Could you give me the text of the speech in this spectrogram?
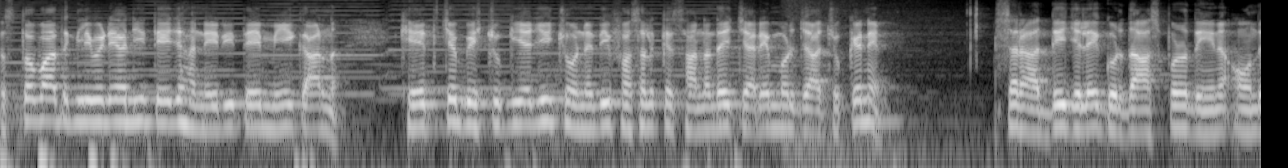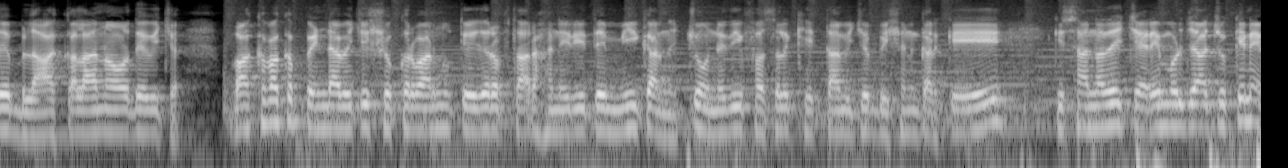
ਉਸ ਤੋਂ ਬਾਅਦ ਅਗਲੀ ਵੀਡੀਓ ਜੀ, ਤੇਜ਼ ਹਨੇਰੀ ਤੇ ਮੀਂਹ ਕਾਰਨ ਖੇਤ 'ਚ ਵਿਛ ਚੁੱਕੀ ਹੈ ਜੀ। ਝੋਨੇ ਦੀ ਫਸਲ ਕਿਸਾਨਾਂ ਦੇ ਚਿਹਰੇ ਮੁਰਝਾ ਚੁੱਕੇ ਨੇ। ਸਰਹੱਦੀ ਜ਼ਿਲ੍ਹੇ ਗੁਰਦਾਸਪੁਰ ਅਧੀਨ ਆਉਂਦੇ ਬਲਾਕ ਕਲਾਨੌਰ ਦੇ ਵਿੱਚ ਵੱਖ-ਵੱਖ ਪਿੰਡਾਂ ਵਿੱਚ ਸ਼ੁੱਕਰਵਾਰ ਨੂੰ ਤੇਜ਼ ਰਫ਼ਤਾਰ ਹਨੇਰੀ ਤੇ ਮੀਂਹ ਕਾਰਨ ਝੋਨੇ ਦੀ ਫਸਲ ਖੇਤਾਂ ਵਿੱਚ ਵਿਛਣ ਕਰਕੇ ਕਿਸਾਨਾਂ ਦੇ ਚਿਹਰੇ ਮੁਰਝਾ ਚੁੱਕੇ ਨੇ।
